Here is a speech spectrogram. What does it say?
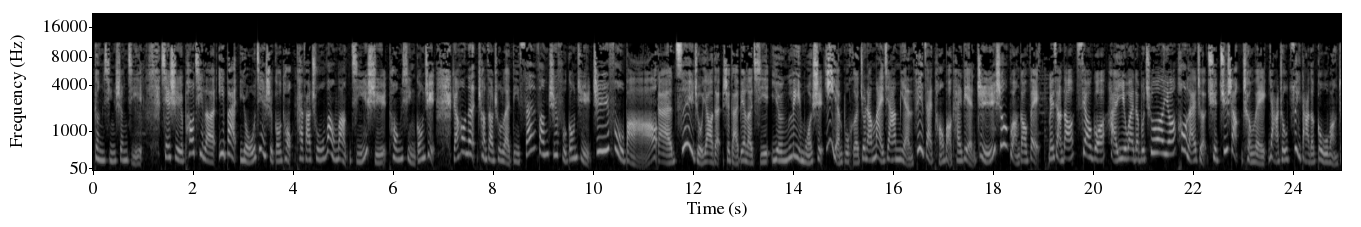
更新升级，先是抛弃了易拜邮件式沟通，开发出旺旺即时通信工具，然后呢，创造出了第三方支付工具支付宝。但最主要的是改变了其盈利模式，一言不合就让卖家免费在淘宝开店，只收广告费。没想到效果还意外的不错哟。后来者却居上，成为亚洲最大的购物网站。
